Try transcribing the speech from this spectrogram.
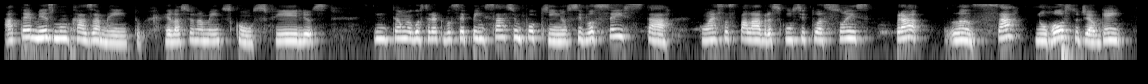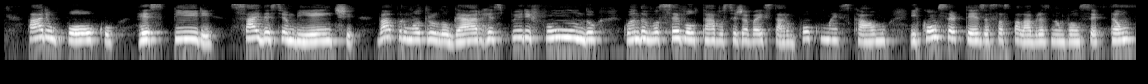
até mesmo um casamento, relacionamentos com os filhos. Então eu gostaria que você pensasse um pouquinho se você está com essas palavras, com situações para lançar no rosto de alguém, pare um pouco, respire, sai desse ambiente, vá para um outro lugar, respire fundo quando você voltar, você já vai estar um pouco mais calmo e com certeza essas palavras não vão ser tão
